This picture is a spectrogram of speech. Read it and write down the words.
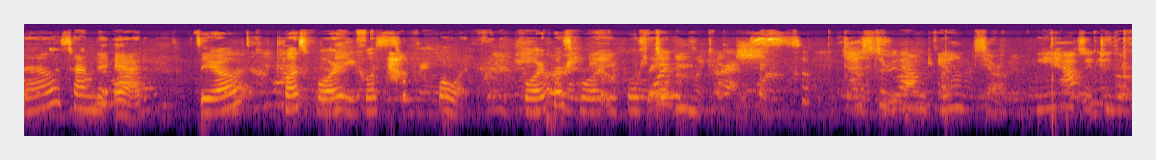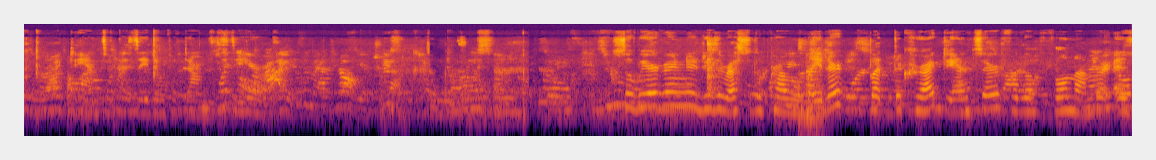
Now it's time to add. 0 plus 4 equals 4. 4 plus 4 equals 8. Oh my gosh. That's the wrong answer. We have to do the correct answer because they didn't put down the zero. So we are going to do the rest of the problem later, but the correct answer for the full number is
